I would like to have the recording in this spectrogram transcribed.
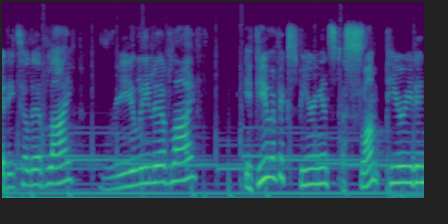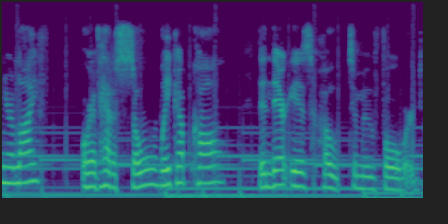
Ready to live life? Really live life? If you have experienced a slump period in your life or have had a soul wake up call, then there is hope to move forward.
